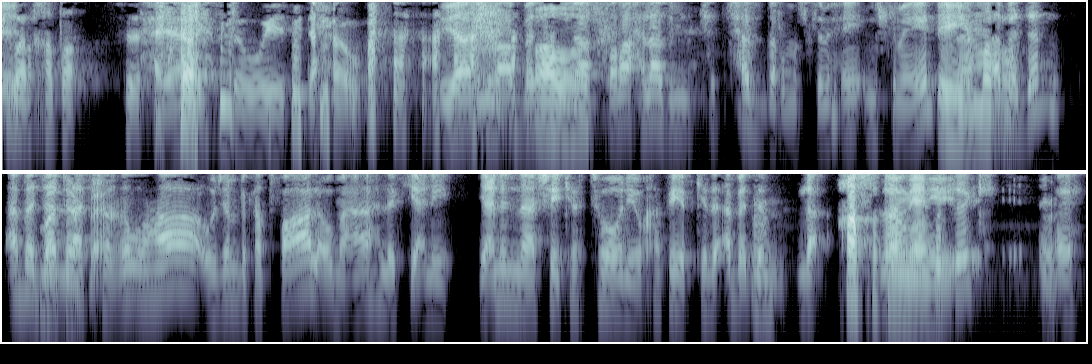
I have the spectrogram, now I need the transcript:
أكبر خطأ. في حياتك تسويه دحوم. يا شباب بس الصراحه لازم تحذر مستمعين مستمعين. إي مرة. ابدا ابدا لا تشغلها وجنبك أطفال أو مع أهلك يعني يعني إنه شيء كرتوني وخفيف كذا ابدا لا. خاصة يعني إيه.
